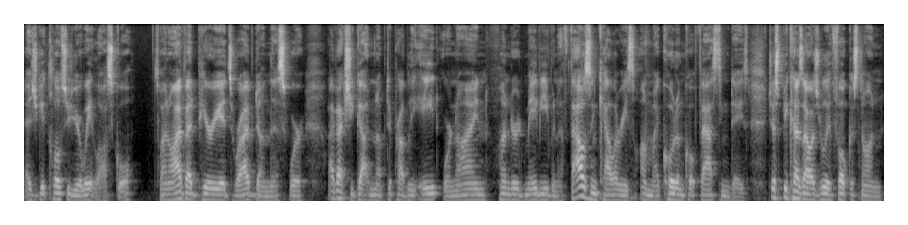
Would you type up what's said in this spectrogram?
as you get closer to your weight loss goal. So I know I've had periods where I've done this where I've actually gotten up to probably eight or 900, maybe even a thousand calories on my quote unquote fasting days, just because I was really focused on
